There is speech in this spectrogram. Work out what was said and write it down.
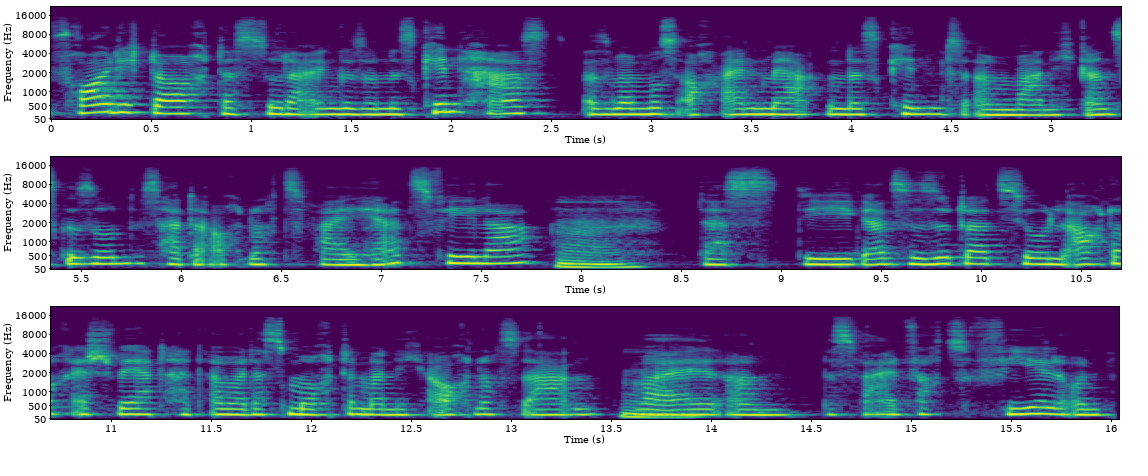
freu dich doch, dass du da ein gesundes Kind hast. Also man muss auch einmerken, das Kind ähm, war nicht ganz gesund. Es hatte auch noch zwei Herzfehler, mhm. das die ganze Situation auch noch erschwert hat. Aber das mochte man nicht auch noch sagen, mhm. weil ähm, das war einfach zu viel und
